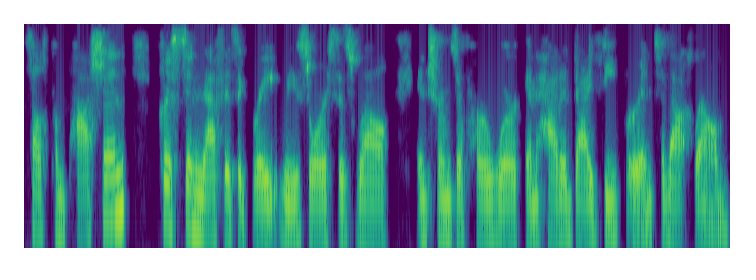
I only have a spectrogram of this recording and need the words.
self compassion, Kristin Neff is a great resource as well in terms of her work and how to dive deeper into that realm.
